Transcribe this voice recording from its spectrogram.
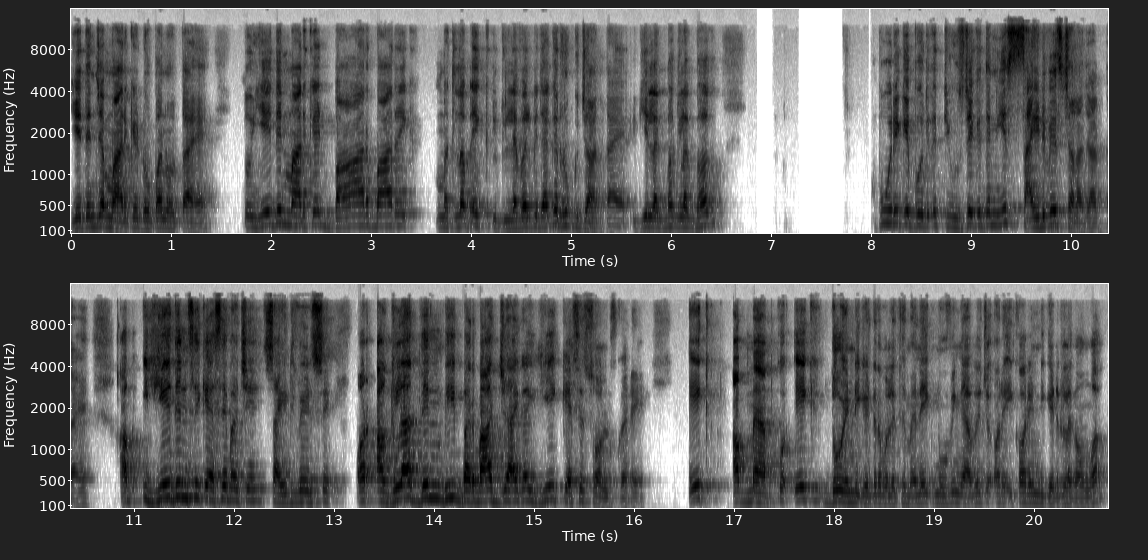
ये दिन जब मार्केट ओपन होता है तो ये दिन मार्केट बार बार एक मतलब एक लेवल पे जाकर रुक जाता है। ये लगभग लगभग पूरे के पूरे ट्यूसडे के दिन ये साइडवेज चला जाता है। अब ये दिन से कैसे बचे? साइडवेज से। और अगला दिन भी बर्बाद जाएगा, ये कैसे सॉल्व करें? एक, अब मैं आपको एक, दो इंडिकेटर बोले थे मैंने, एक मूविंग एवरेज और एक और इंडिकेटर लगाऊँगा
